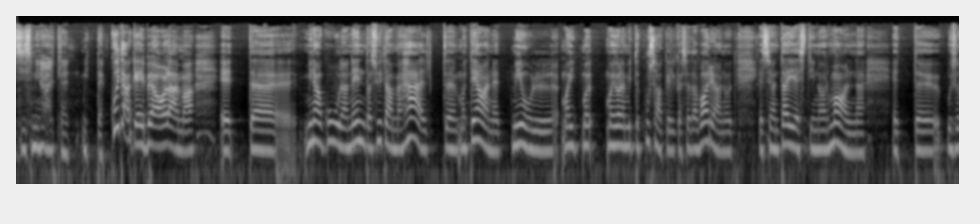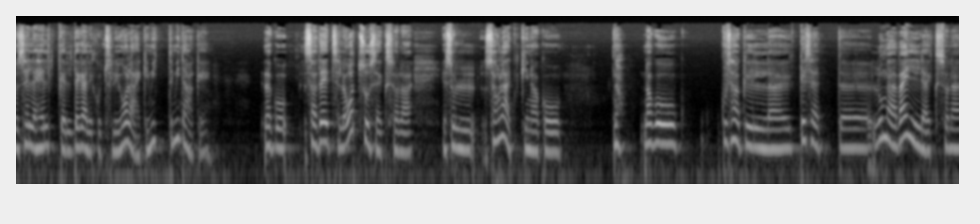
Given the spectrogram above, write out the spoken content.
siis mina ütlen, et mitte kuidagi ei pea olema, et äh, mina kuulan enda südame häält, ma tean, et minul, ma ei, ma, ma ei ole mitte kusagil ka seda varjanud ja see on täiesti normaalne, et äh, kui sul sel hetkel tegelikult sul ei olegi mitte midagi nagu sa teed selle otsuse, eks ole, ja sul, sa oledki nagu noh, nagu kusagil keset äh, lumevälja, eks ole,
